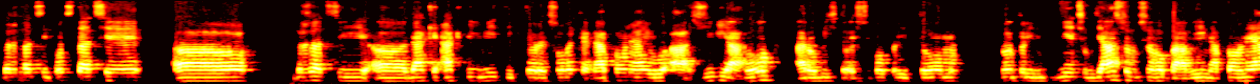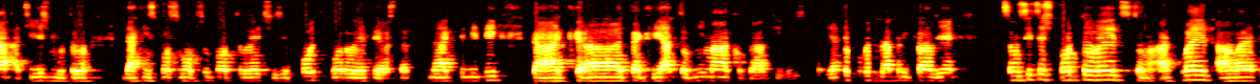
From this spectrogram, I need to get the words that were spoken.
držať si v podstate uh, držať si uh, také aktivity, ktoré človeka naplňajú a živia ho a robiť to ešte popri tom, popri niečom ďalšom, čo ho baví, naplňa a tiež mu to takým spôsobom suportuje, čiže podporuje tie ostatné aktivity, tak, uh, tak ja to vnímam ako veľký úspech. Ja to poviem napríklad, že som síce športovec, som atlet, ale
